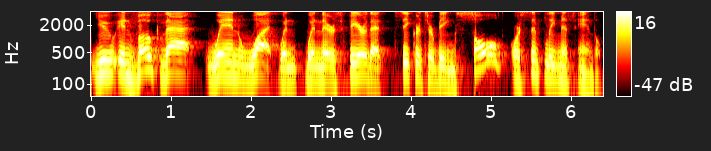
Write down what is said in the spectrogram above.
you invoke that when what? When, when there's fear that secrets are being sold or simply mishandled?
